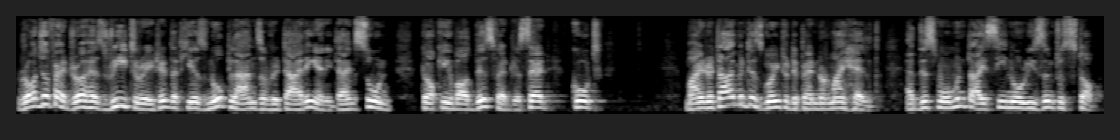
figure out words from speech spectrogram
Roger Federer has reiterated that he has no plans of retiring anytime soon. Talking about this, Federer said, quote, my retirement is going to depend on my health. At this moment, I see no reason to stop.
